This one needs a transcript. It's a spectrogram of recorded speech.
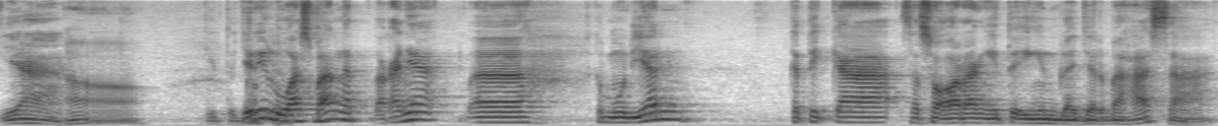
Ya, Oh, gitu. Jadi luas banget. Makanya eh, kemudian ketika seseorang itu ingin belajar bahasa,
